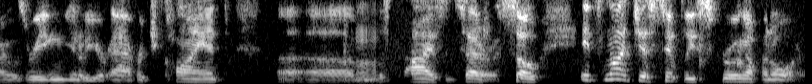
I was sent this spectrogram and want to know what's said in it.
I was reading, you know, your average client, uh, um, mm-hmm. the size, etc. So it's not just simply screwing up an order.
